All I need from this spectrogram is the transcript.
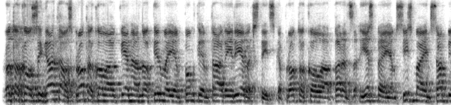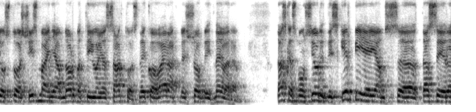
Protokols ir gatavs. Protokolā vienā no pirmajiem punktiem tā arī ir ierakstīts, ka protokolā paredz iespējams izmaiņas atbilstoši izmaiņām normatīvajos aktos. Neko vairāk mēs šobrīd nevaram. Tas, kas mums juridiski ir pieejams, tas ir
